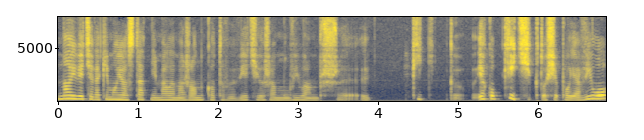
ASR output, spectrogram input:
No i wiecie, takie moje ostatnie małe marzonko, to wy wiecie, już Wam mówiłam przy jako kici, kto się pojawiło,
